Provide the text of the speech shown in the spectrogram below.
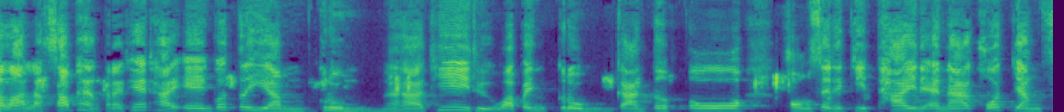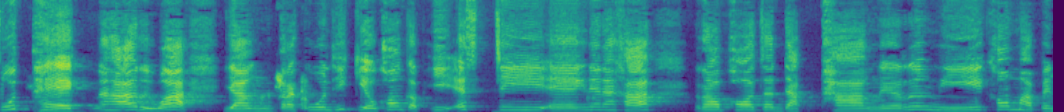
ตลาดหลักทรัพย์แห่งประเทศไทยเองก็เตรียมกลุ่มนะคะที่ถือว่าเป็นกลุ่มการเติบโตของเศรษฐกิจไทยในอนาคตอย่างฟู้ดเทคนะคะหรือว่าอย่างตระกูลที่เกี่ยวข้องกับ ESG เองเนี่ยนะคะ เราพอจะดักทางในเรื่องนี้เข้ามาเป็น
